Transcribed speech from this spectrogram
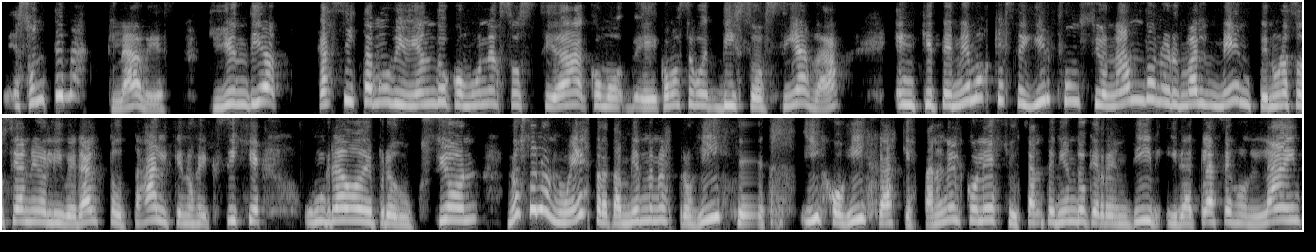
eh, son temas claves que hoy en día casi estamos viviendo como una sociedad, como, ¿cómo se puede? Disociada, en que tenemos que seguir funcionando normalmente en una sociedad neoliberal total que nos exige un grado de producción, no solo nuestra, también de nuestros hijos, hijos, hijas que están en el colegio y están teniendo que rendir, ir a clases online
